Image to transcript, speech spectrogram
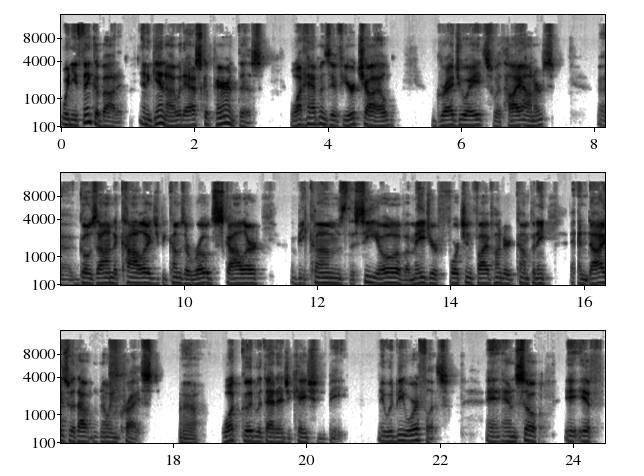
when you think about it, and again, I would ask a parent this what happens if your child graduates with high honors, uh, goes on to college, becomes a Rhodes Scholar, becomes the CEO of a major Fortune 500 company, and dies without knowing Christ? Yeah. What good would that education be? It would be worthless. And, and so, if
